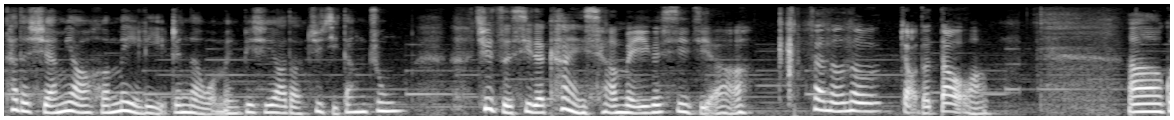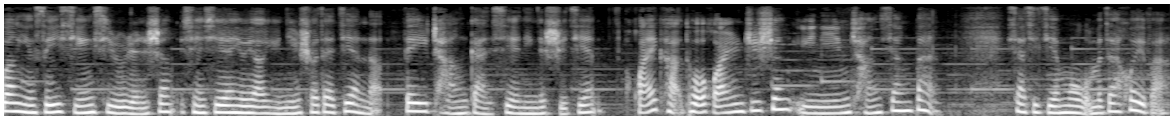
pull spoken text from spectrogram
它的玄妙和魅力，真的我们必须要到剧集当中。去仔细的看一下每一个细节啊，才能够找得到啊。啊，光影随行，戏如人生，轩轩又要与您说再见了，非常感谢您的时间。怀卡托华人之声与您常相伴，下期节目我们再会吧，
